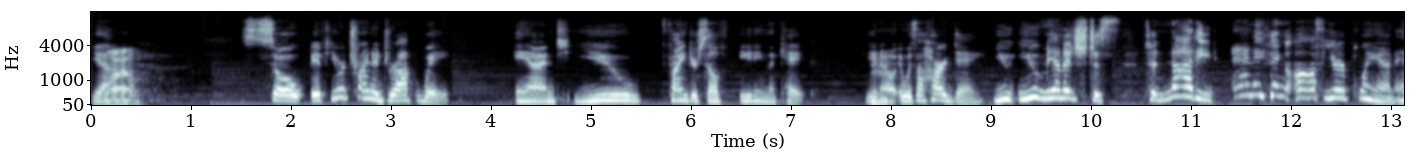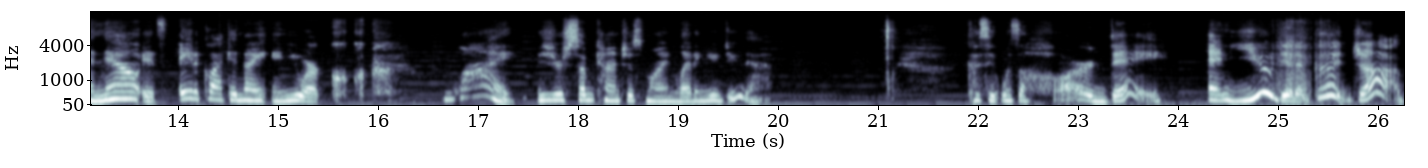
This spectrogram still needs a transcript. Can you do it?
Yeah. Wild. So if you're trying to drop weight and you find yourself eating the cake, you Mhm. know, it was a hard day. You you managed to to not eat anything off your plan, and now it's eight o'clock at night, and you are. Why is your subconscious mind letting you do that? Because it was a hard day, and you did a good job.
